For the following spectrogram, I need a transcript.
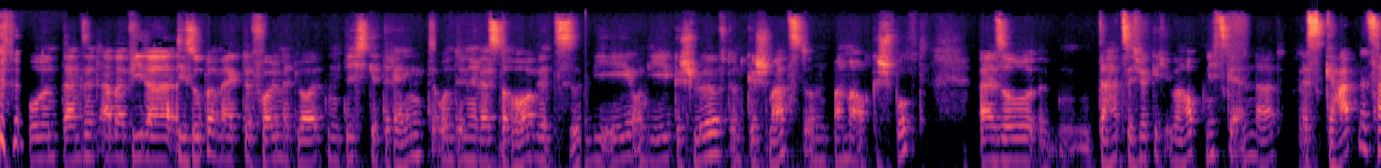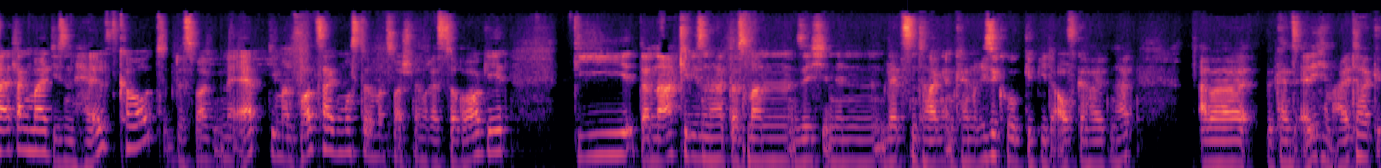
Und dann sind aber wieder die Supermärkte voll mit Leuten dicht gedrängt und in den Restaurant wird wie eh und je geschlürft und geschmatzt und manchmal auch gespuckt. Also da hat sich wirklich überhaupt nichts geändert. Es gab eine Zeit lang mal diesen Health Code. Das war eine App, die man vorzeigen musste, wenn man zum Beispiel im Restaurant geht, die dann nachgewiesen hat, dass man sich in den letzten Tagen in keinem Risikogebiet aufgehalten hat. Aber ganz ehrlich, im Alltag,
